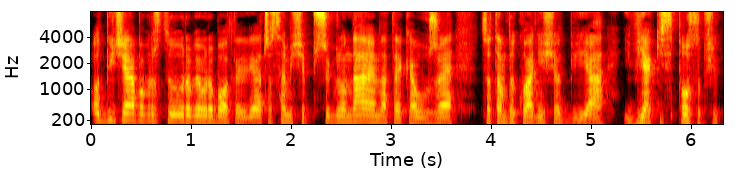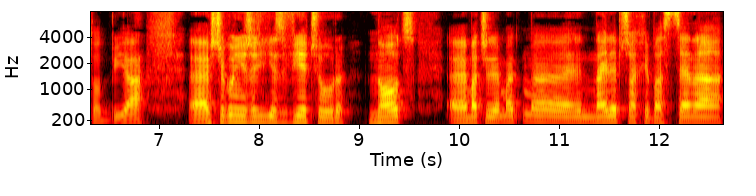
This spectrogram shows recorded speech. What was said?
odbicia po prostu robią robotę. Ja czasami się przyglądałem na te kałuże, co tam dokładnie się odbija i w jaki sposób się to odbija. E, szczególnie jeżeli jest wieczór, noc, E, macie ma, ma, najlepsza chyba scena,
